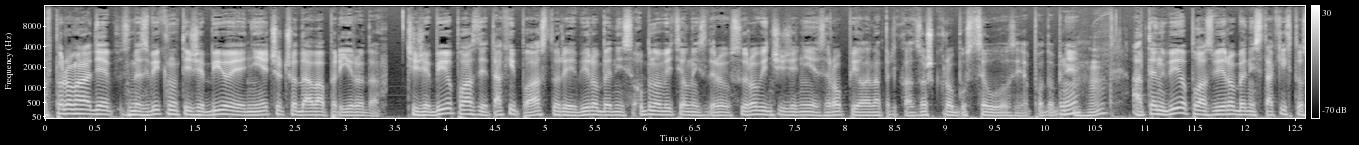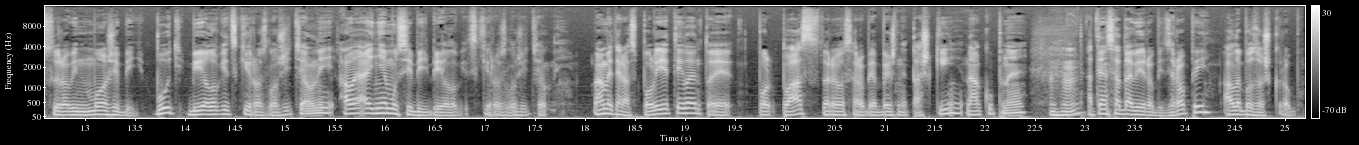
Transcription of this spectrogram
V prvom rade sme zvyknutí, že bio je niečo, čo dáva príroda. Čiže bioplast je taký plast, ktorý je vyrobený z obnoviteľných zdrojov surovín, čiže nie z ropy, ale napríklad zo škrobu, z celulózy a podobne. Uh-huh. A ten bioplast vyrobený z takýchto surovín môže byť buď biologicky rozložiteľný, ale aj nemusí byť biologicky rozložiteľný. Máme teraz polietylen, to je plast, z ktorého sa robia bežné tašky nákupné uh-huh. a ten sa dá vyrobiť z ropy alebo zo škrobu.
